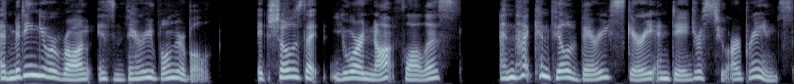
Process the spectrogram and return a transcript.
Admitting you were wrong is very vulnerable. It shows that you are not flawless and that can feel very scary and dangerous to our brains.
